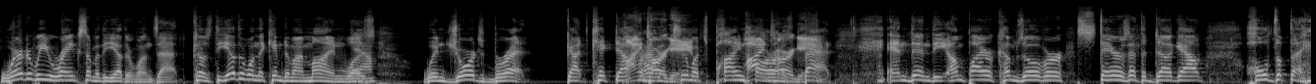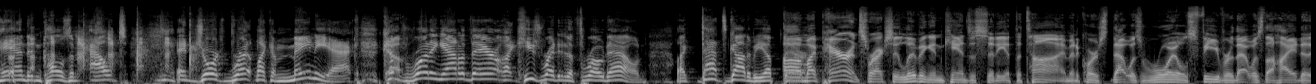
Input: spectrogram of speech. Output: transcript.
where do we rank some of the other ones at? Because the other one that came to my mind was Yeah. when George Brett got kicked out Pine for having too much pine Pine tar tar on his game. bat. And then the umpire comes over, stares at the dugout, holds up the hand and calls him out. And George Brett, like a maniac, comes Yeah. running out of there like he's ready to throw down. Like that's got to be up there. Uh, my parents were actually living in Kansas City at the time, and of course that was Royals fever. That was the height of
